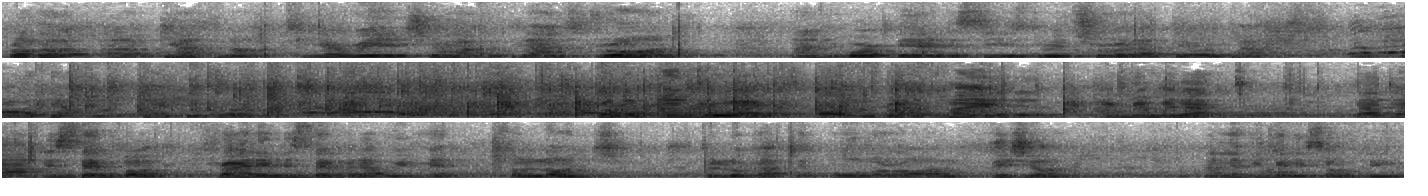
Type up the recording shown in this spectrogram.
Brother um, Cathnot, he arranged to have the plans drawn and work behind the scenes to ensure that they were passed. And Brother Cathnot, thank you very much. Brother Andrew White and Brother Pine, I remember that, that um, December, Friday in December that we met for lunch to look at the overall vision and let me tell you something,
